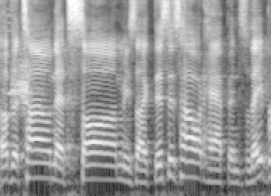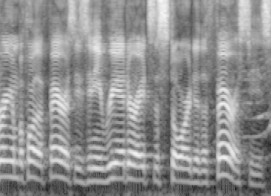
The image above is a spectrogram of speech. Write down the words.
of the town that saw him, he's like, this is how it happened. So they bring him before the Pharisees, and he reiterates the story to the Pharisees.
